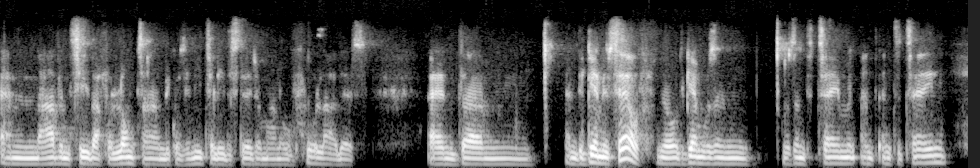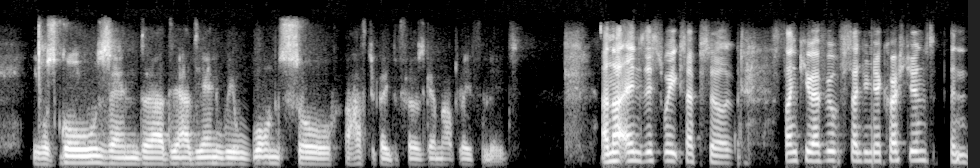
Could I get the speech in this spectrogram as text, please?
And I haven't seen that for a long time because in Italy the stadium man was full like this. And um, and the game itself, you know, the game was in, was entertainment and entertaining. It was goals, and uh, at, the, at the end we won. So I have to play the first game I played for Leeds. And that ends this week's episode. Thank you everyone for sending your questions, and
